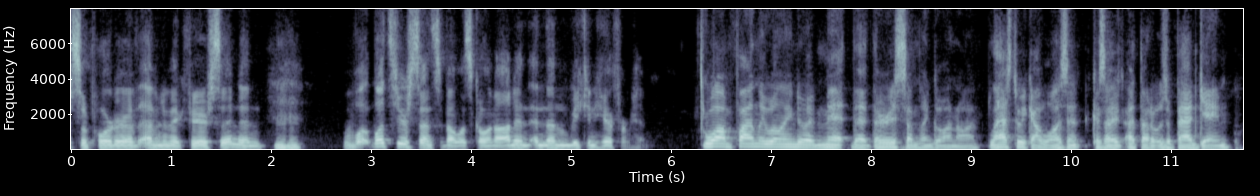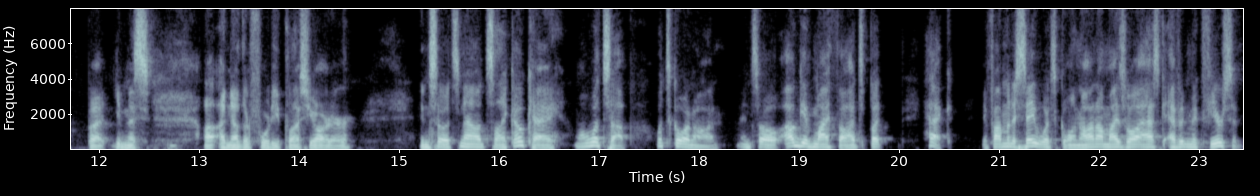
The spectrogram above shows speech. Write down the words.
supporter of Evan McPherson, and mm-hmm. what what's your sense about what's going on? And and then we can hear from him. Well, I'm finally willing to admit that there is something going on. Last week I wasn't because I, I thought it was a bad game, but you miss uh, another 40 plus yarder. And so it's now it's like, okay, well, what's up? What's going on? And so I'll give my thoughts, but heck, if I'm going to say what's going on, I might as well ask Evan McPherson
